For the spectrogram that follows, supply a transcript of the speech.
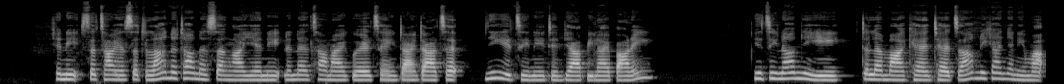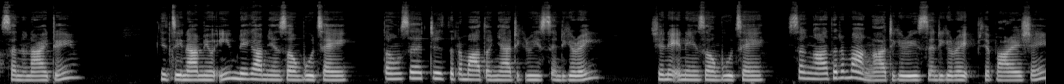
။ယနေ့16ရက်17လ2025ရက်နေ့နနက်6နာရီခွဲအချိန်တိုင်းတာချက်မြေကြီးချင်းနေတင်ပြပေးလိုက်ပါတယ်။မြေကြီးနားမြေရင်တလက်မခန့်ထက်ကြောင့်မိခညနေမှ12နာရီတွင်မြေကြီးနားမြို့ဤမိခမြင့်ဆုံးပူချိန်31.3ဒီဂရီစင်တီဂရိတ်ယနေ့အနည်းဆုံးပူချိန် 15.5ဒီဂရီစင်တီဂရိတ်ဖြစ်ပါတယ်ရှင်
